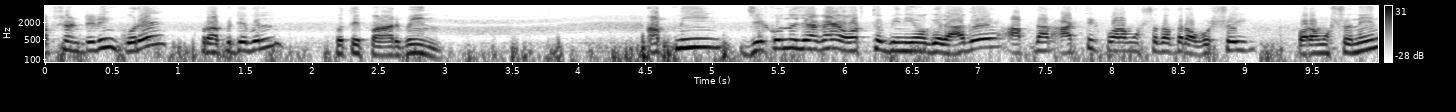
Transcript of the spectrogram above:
অপশান ট্রেডিং করে প্রফিটেবল হতে পারবেন। আপনি যে কোনো জায়গায় অর্থ বিনিয়োগের আগে আপনার আর্থিক পরামর্শদাতার অবশ্যই পরামর্শ নিন।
